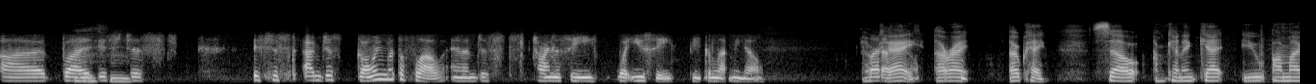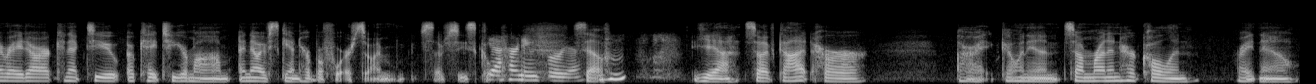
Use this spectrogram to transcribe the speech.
uh, but Mhm. it's just it's just I'm just going with the flow, and I'm just trying to see what you see. If you can let me know. Let Okay. know. All right. Okay. So I'm going to get you on my radar, connect to you, okay, to your mom. I know I've scanned her before, so I'm, so she's cool. Yeah, her name's Maria. So, Mhm. yeah. So I've got her. All right, going in. So I'm running her colon right now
